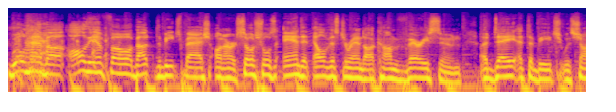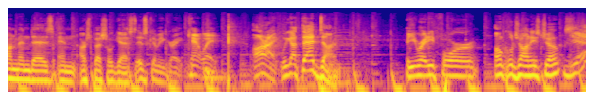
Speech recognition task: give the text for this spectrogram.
we'll have uh, all the info about the beach bash on our socials and at elvisduran.com very soon. A day at the beach with Shawn Mendes and our special guest. It's going to be great. Can't wait. All right, we got that done. Are you ready for Uncle Johnny's jokes? Yeah.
